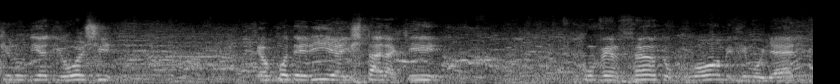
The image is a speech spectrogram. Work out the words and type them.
que no dia de hoje eu poderia estar aqui conversando com homens e mulheres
